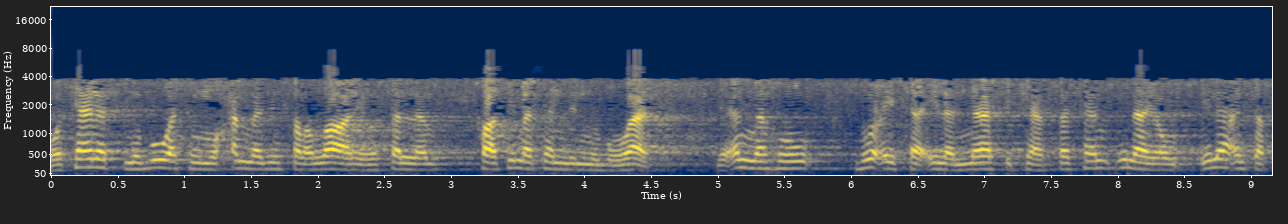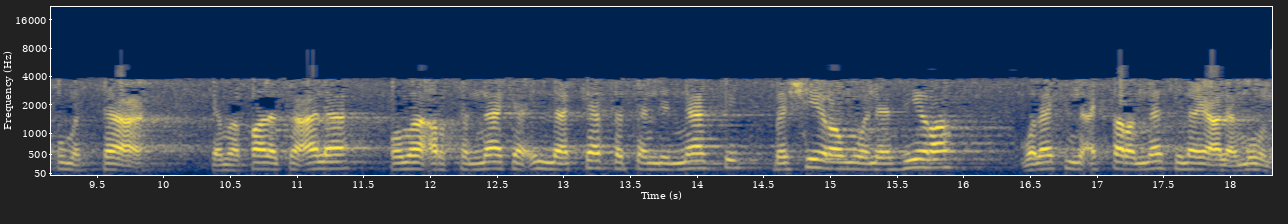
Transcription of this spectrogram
وكانت نبوة محمد صلى الله عليه وسلم خاتمة للنبوات لأنه بعث إلى الناس كافة إلى يوم إلى أن الساعة كما قال تعالى وما أرسلناك إلا كافة للناس بشيرا ونذيرا ولكن أكثر الناس لا يعلمون.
